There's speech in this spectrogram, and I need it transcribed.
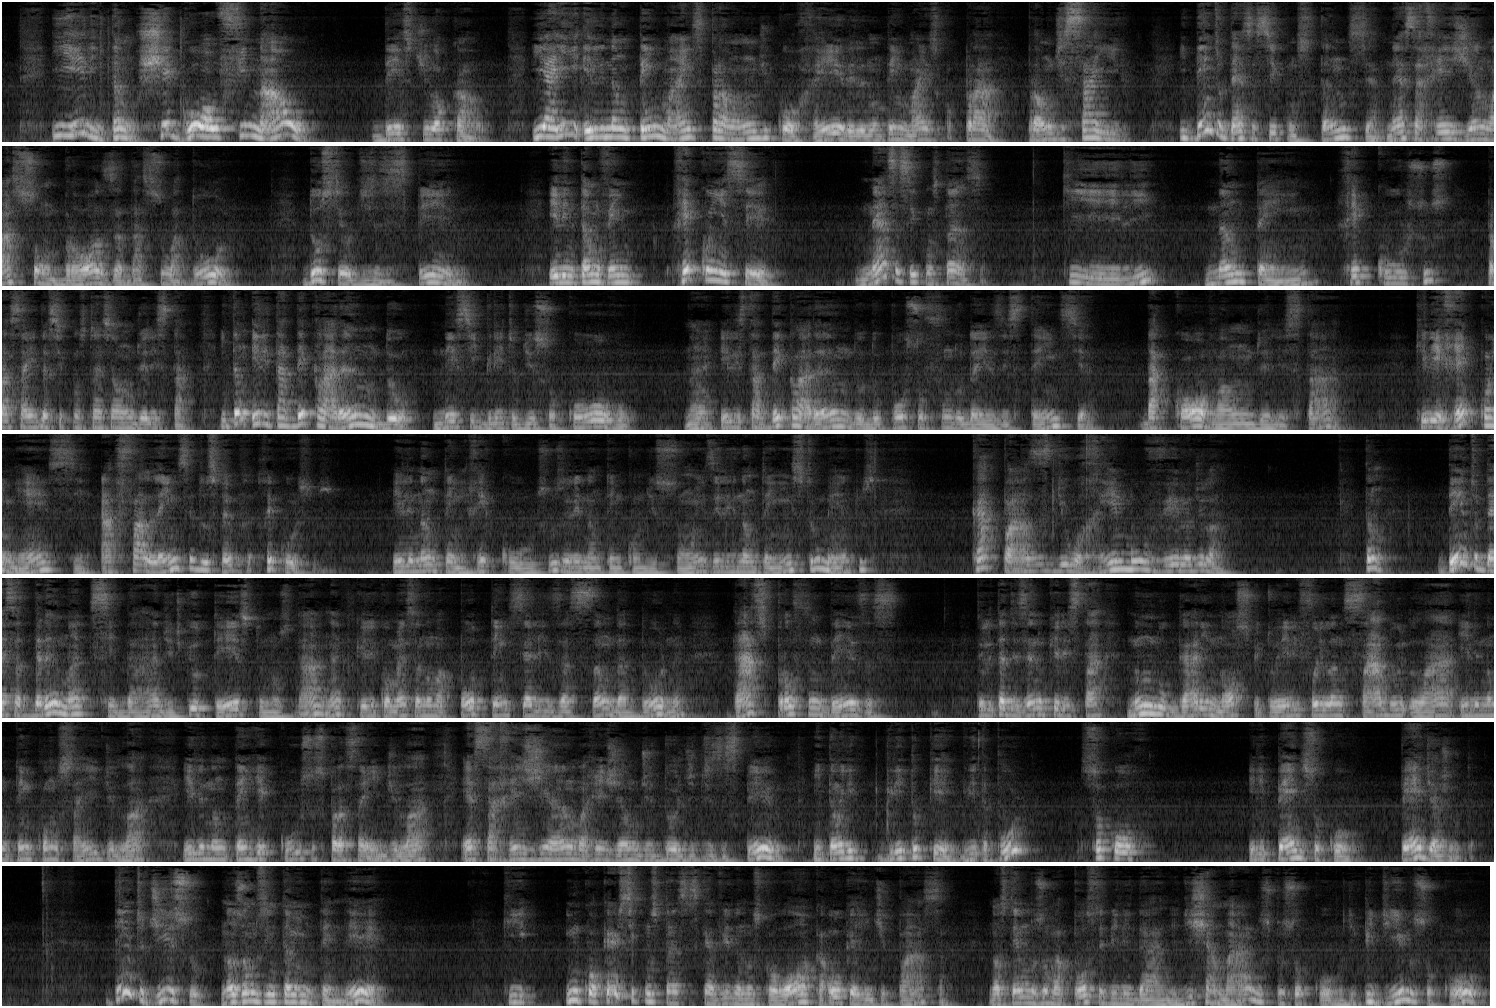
E ele então chegou ao final deste local. E aí ele não tem mais para onde correr, ele não tem mais para onde sair. E dentro dessa circunstância, nessa região assombrosa da sua dor, do seu desespero, ele então vem reconhecer nessa circunstância que ele não tem recursos para sair da circunstância onde ele está. Então ele está declarando nesse grito de socorro, né? ele está declarando do poço fundo da existência da cova onde ele está, que ele reconhece a falência dos recursos. Ele não tem recursos, ele não tem condições, ele não tem instrumentos capazes de o removê-lo de lá. Então, dentro dessa dramaticidade que o texto nos dá, né, porque ele começa numa potencialização da dor, né, das profundezas então ele está dizendo que ele está num lugar inóspito, ele foi lançado lá, ele não tem como sair de lá, ele não tem recursos para sair de lá. Essa região, uma região de dor, de desespero, então ele grita o quê? Grita por socorro. Ele pede socorro, pede ajuda. Dentro disso, nós vamos então entender que em qualquer circunstância que a vida nos coloca ou que a gente passa, nós temos uma possibilidade de chamarmos para o socorro, de pedirmos socorro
